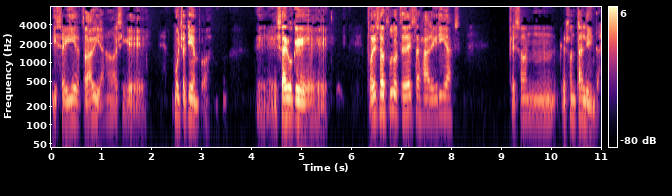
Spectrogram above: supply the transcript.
y seguir todavía, ¿no? Así que mucho tiempo. Eh, es algo que por eso el fútbol te da esas alegrías que son que son tan lindas.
